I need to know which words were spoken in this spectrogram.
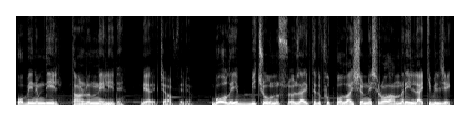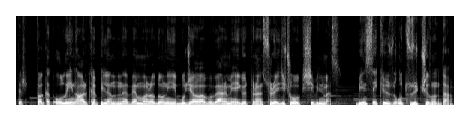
o benim değil Tanrı'nın eliydi diyerek cevap veriyor. Bu olayı birçoğunuz özellikle de futbolla aşırı neşir olanlar illaki bilecektir. Fakat olayın arka planını ve Maradona'yı bu cevabı vermeye götüren süreci çoğu kişi bilmez. 1833 yılında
